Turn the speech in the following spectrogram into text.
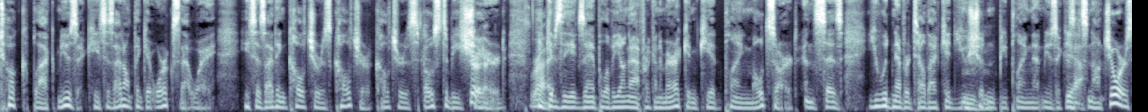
took black music. He says, I don't think it works that way. He says, I think culture is culture. Culture is supposed to be Sure. shared. Right. He gives the example of a young African American kid playing Mozart and says, You would never tell that kid you shouldn't be playing that music because Mm-hmm. Yeah. it's not yours.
